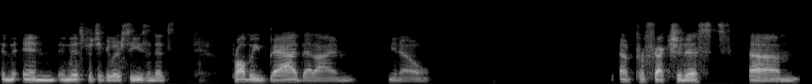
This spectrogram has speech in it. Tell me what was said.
in in in this particular season, it's probably bad that I'm you know a perfectionist um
